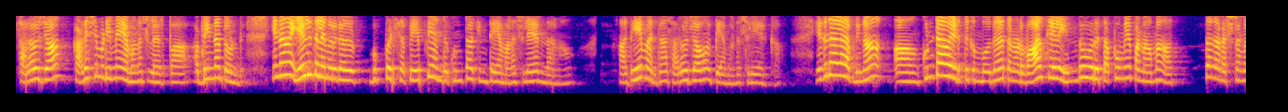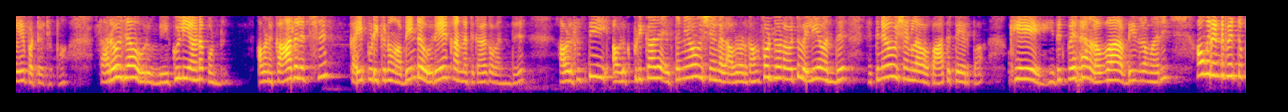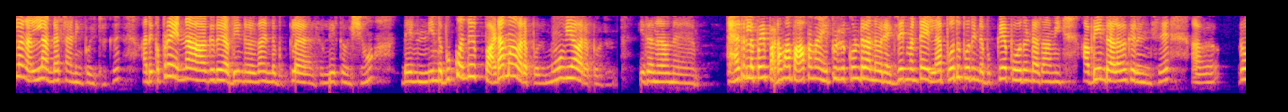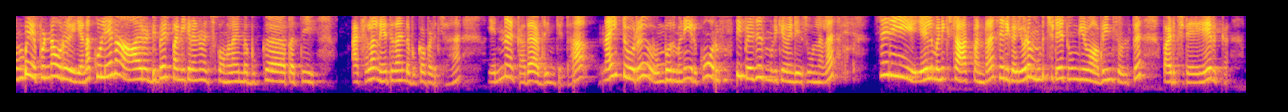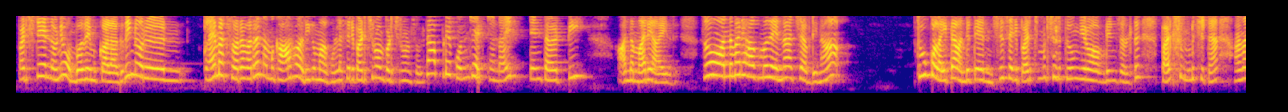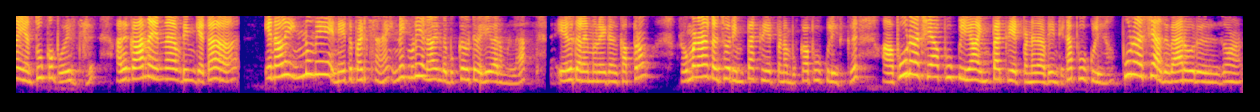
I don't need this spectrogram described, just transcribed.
சரோஜா கடைசி முடியுமே என் மனசில் இருப்பா அப்படின்னு தான் தோணுது. ஏன்னா ஏழு தலைமுறைகள் புக் படித்தப்ப எப்படி அந்த குண்டா கிண்ட என் மனசுலேயே இருந்தானோ அதே மாதிரி தான் சரோஜாவும் இப்போ என் மனசுலேயே இருக்கா. எதனால அப்படின்னா குண்டாவை எடுத்துக்கும் போது தன்னோட வாழ்க்கையில் எந்த ஒரு தப்புமே பண்ணாமல் அத்தனை கஷ்டங்களையும் பட்டுட்டு இருப்பான். சரோஜா ஒரு வெகுளியான பொண்ணு. அவனை காதலிச்சு கைப்பிடிக்கணும் அப்படின்ற ஒரே காரணத்துக்காக வந்து அவளை சுற்றி அவளுக்கு பிடிக்காத எத்தனையோ விஷயங்கள் அவளோட கம்ஃபர்ட் ஜோனை விட்டு வெளியே வந்து எத்தனையோ விஷயங்களை அவள் பார்த்துட்டே இருப்பாள் ஓகே இதுக்கு பேர் தான் லவ்வா? அப்படின்ற மாதிரி அவங்க ரெண்டு பேர்த்துக்குள்ள நல்ல அண்டர்ஸ்டாண்டிங் போயிட்டுருக்கு. அதுக்கப்புறம் என்ன ஆகுது அப்படின்றது தான் இந்த புக்கில் சொல்லியிருக்க விஷயம். தென் இந்த புக் வந்து படமாக வரப்போகுது மூவியாக வரப்போகுது. இதை நான் தேட்டரில் போய் படமாக பார்ப்பேனா எப்படி இருக்குன்ற அந்த ஒரு எக்ஸைட்மெண்ட்டே இல்லை. போது போது இந்த புக்கே போதுண்டா சாமி? அப்படின்ற அளவுக்கு இருந்துச்சு. ரொம்ப எப்படின்னா ஒரு எனக்குள்ளேயே நான் ஆயிரம் டிபேட் பண்ணிக்கிறேன்னு வச்சுக்கோங்களேன் இந்த புக்கை பற்றி ஆக்சுவலாக நேற்று தான் இந்த புக்கை படித்தேன் என்ன கதை அப்படின்னு கேட்டால் நைட்டு ஒரு ஒம்பது மணி இருக்கும். ஒரு ஃபிஃப்டி பேஜஸ் முடிக்க வேண்டிய சூழ்நிலை. சரி ஏழு மணிக்கு ஸ்டார்ட் பண்ணுறேன் சரி கையோட முடிச்சுட்டே தூங்கிடும் அப்படின்னு சொல்லிட்டு படிச்சுட்டே இருக்கேன். படிச்சுட்டே இருந்தோடனே ஒம்பதே முக்கால் ஆகுது. இன்னொரு கிளைமேக்ஸ் வர வர நமக்கு ஆர்வம் அதிகமாகும்ல. சரி படிச்சிருவோம் படிச்சிருவோம்னு சொல்லிட்டு அப்படியே கொஞ்சம் எக்ஸ்டெண்ட் ஆகி டென் தேர்ட்டி அந்த மாதிரி ஆயிடுது. ஸோ அந்த மாதிரி ஆகும்போது என்னாச்சு அப்படின்னா தூக்கம் லைட்டாக வந்துட்டே இருந்துச்சு. சரி படித்து முடிச்சுட்டு தூங்கிடும் அப்படின்னு சொல்லிட்டு படித்து முடிச்சிட்டேன். ஆனால் என் தூக்கம் போயிடுச்சு அது காரணம் என்ன அப்படின்னு கேட்டால் என்னால் இன்னுமே நேற்று படித்தேன் இன்னைக்கு முடியும் என்னால் இந்த புக்கை விட்டு வெளியே வர முடியல. ஏழு தலைமுறைகளுக்கு அப்புறம் ரொம்ப நாள் கழிச்சு ஒரு இம்பாக்ட் கிரியேட் பண்ண புக்காக பூக்குழி இருக்குது பூனாச்சியா பூக்குழியா இம்பாக்ட் கிரியேட் பண்ணது அப்படின்னு கேட்டால் பூக்குழி தான். பூனாச்சி அது வேற ஒரு ஜோன்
